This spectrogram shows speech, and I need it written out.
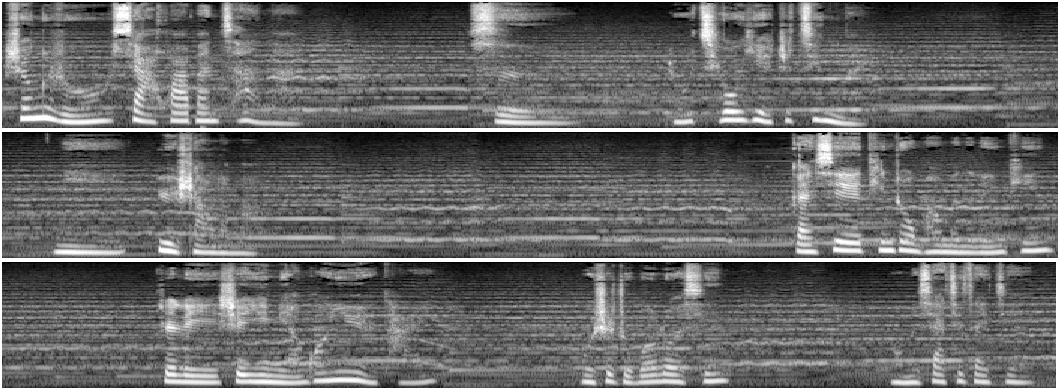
生如夏花般灿烂。似如秋叶之静美，你遇上了吗？感谢听众朋友们的聆听，这里是一米阳光音乐台，我是主播洛心，我们下期再见。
